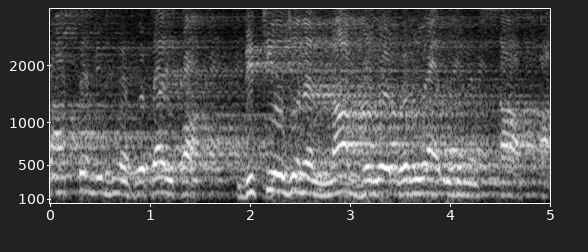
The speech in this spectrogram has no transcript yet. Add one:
কাসেম ইবনে হোজাইফা দ্বিতীয় জনের নাম হলো ওরুয়া ইবনে সা সা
